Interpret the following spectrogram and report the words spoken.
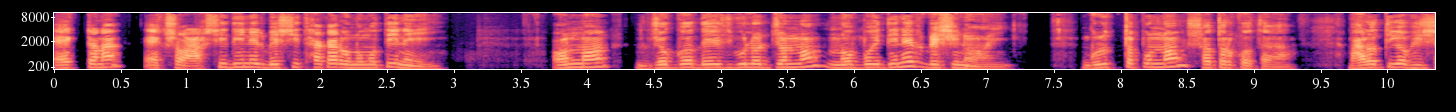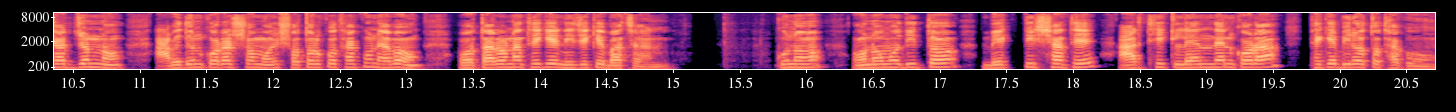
একটানা একশো আশি দিনের বেশি থাকার অনুমতি নেই। অন্য যোগ্য দেশগুলোর জন্য নব্বই দিনের বেশি নয়। গুরুত্বপূর্ণ সতর্কতা। ভারতীয় ভিসার জন্য আবেদন করার সময় সতর্ক থাকুন এবং প্রতারণা থেকে নিজেকে বাঁচান। কোনো অনুমোদিত ব্যক্তির সাথে আর্থিক লেনদেন করা থেকে বিরত থাকুন।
